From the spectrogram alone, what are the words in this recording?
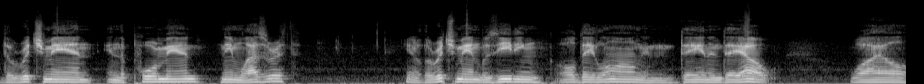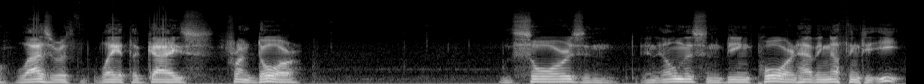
the rich man and the poor man named Lazarus. You know, the rich man was eating all day long and day in and day out, while Lazarus lay at the guy's front door with sores and, and illness and being poor and having nothing to eat.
